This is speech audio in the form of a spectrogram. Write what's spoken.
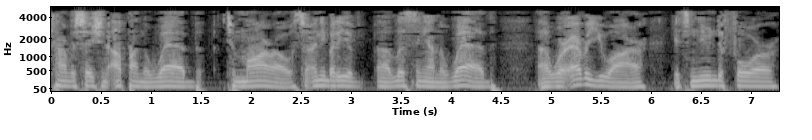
conversation up on the web tomorrow. So anybody uh, listening on the web, uh, wherever you are, it's noon to four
